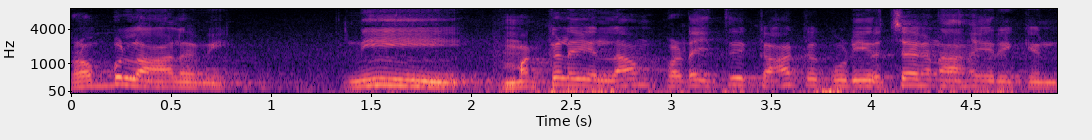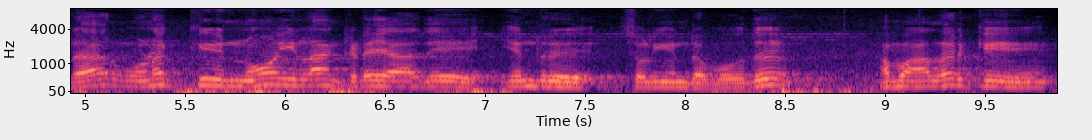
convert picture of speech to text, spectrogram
ரப்புல் ஆலமி நீ மக்களை எல்லாம் படைத்து காக்கக்கூடிய இரட்சகனாக இருக்கின்றார் உனக்கு நோயெல்லாம் கிடையாது என்று சொல்கின்ற போது அப்போ அதற்கு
